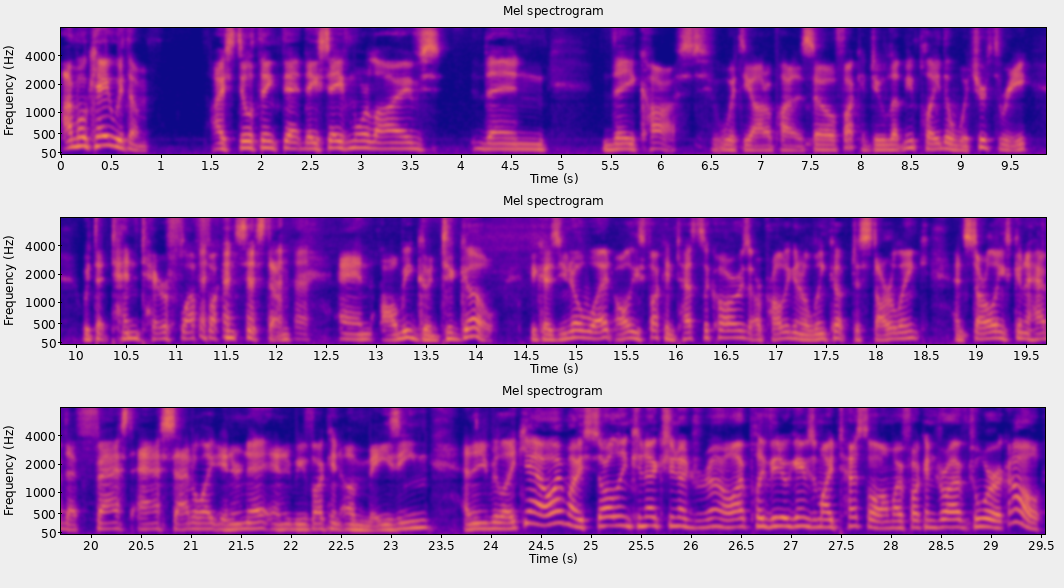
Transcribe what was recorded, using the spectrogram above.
I'm okay with them. I still think that they save more lives than they cost with the autopilot. So fuck it, dude. Let me play The Witcher 3 with that 10 teraflop fucking system and I'll be good to go. Because you know what? All these fucking Tesla cars are probably going to link up to Starlink, and Starlink's going to have that fast ass satellite internet, and it'd be fucking amazing. And then you'd be like, "Yeah, I have my Starlink connection. I don't know. I play video games in my Tesla on my fucking drive to work. Oh,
